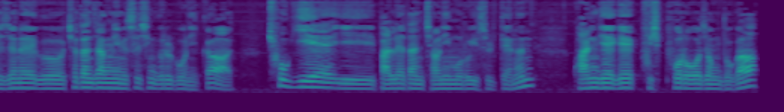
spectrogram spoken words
예전에 그 최단장님이 쓰신 글을 보니까 초기에 이 발레단 전임으로 있을 때는 관객의 90% 정도가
